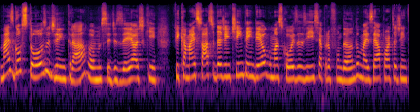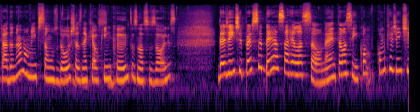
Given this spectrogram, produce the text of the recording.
mais gostoso de entrar, vamos se dizer. Eu acho que fica mais fácil da gente entender algumas coisas e ir se aprofundando, mas é a porta de entrada, normalmente são os doxas, né? Que é o que Sim. encanta os nossos olhos. Da gente perceber essa relação, né? Então, assim, como, como que a gente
